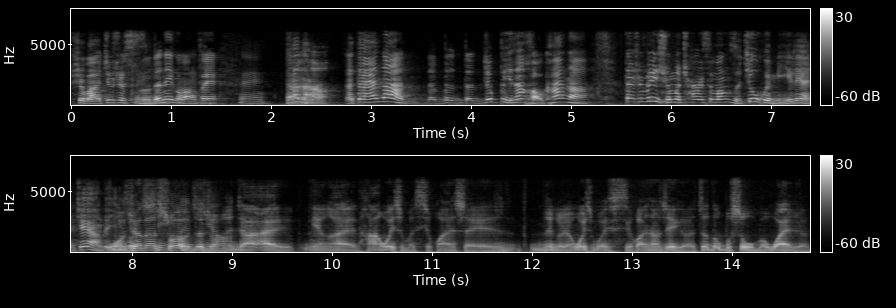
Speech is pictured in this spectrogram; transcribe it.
是吧？就是死的那个王妃，对，戴安娜，呃，戴安娜不就比她好看呢？但是为什么查尔斯王子就会迷恋这样的一个？我觉得所有这种人家爱恋爱，他为什么喜欢谁？那个人为什么会喜欢上这个？这都不是我们外人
